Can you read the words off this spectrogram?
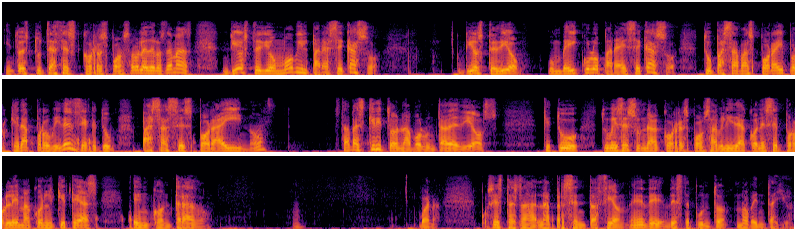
Y entonces tú te haces corresponsable de los demás. Dios te dio un móvil para ese caso. Dios te dio un vehículo para ese caso. Tú pasabas por ahí porque era providencia que tú pasases por ahí, ¿no? Estaba escrito en la voluntad de Dios que tú tuvieses una corresponsabilidad con ese problema con el que te has encontrado. Bueno, pues esta es la, la presentación ¿eh? de, de, este punto 91.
